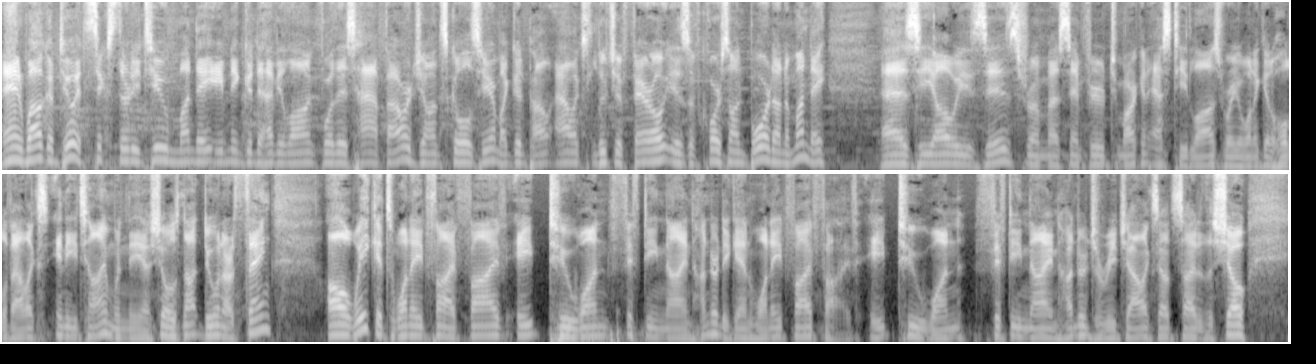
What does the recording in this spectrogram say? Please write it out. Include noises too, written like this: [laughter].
And welcome to it, 632 Monday evening. Good to have you along for this half hour. John Scholes here. My good pal Alex Lucifero is, of course, on board on a Monday, as he always is, from uh, Samfiru Tumarkin, ST Laws, where you want to get a hold of Alex anytime when the uh, is not doing our thing. All week, it's 1 821 5900. Again, 1 821 5900 to reach Alex outside of the show.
